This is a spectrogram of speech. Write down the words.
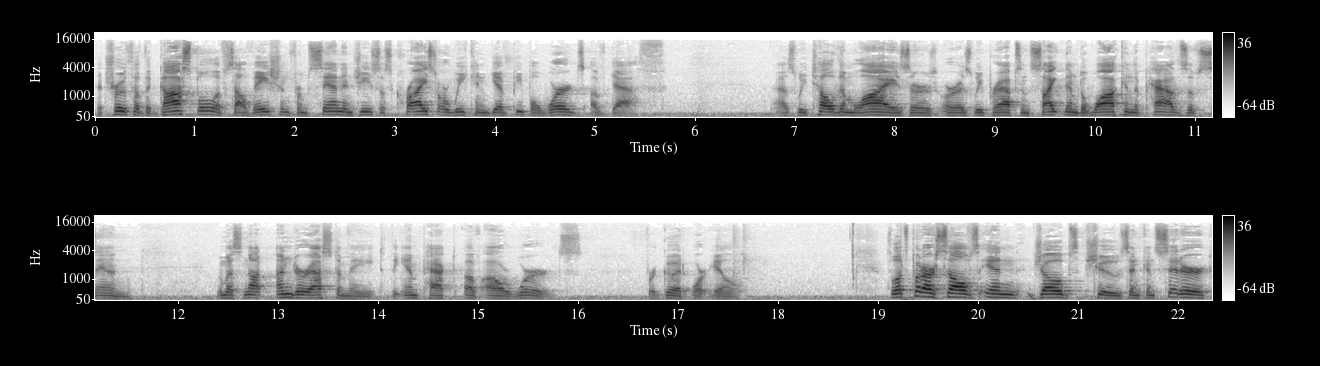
the truth of the gospel of salvation from sin in Jesus Christ, or we can give people words of death. As we tell them lies, or, or as we perhaps incite them to walk in the paths of sin, we must not underestimate the impact of our words for good or ill. So let's put ourselves in Job's shoes and consider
